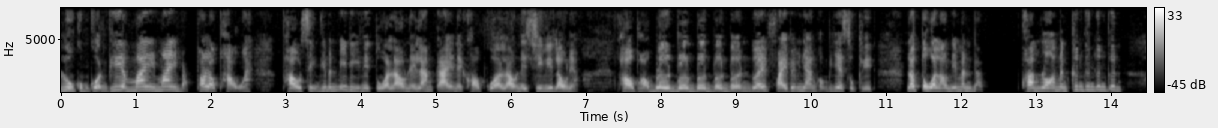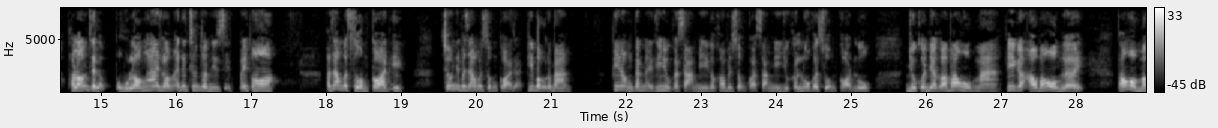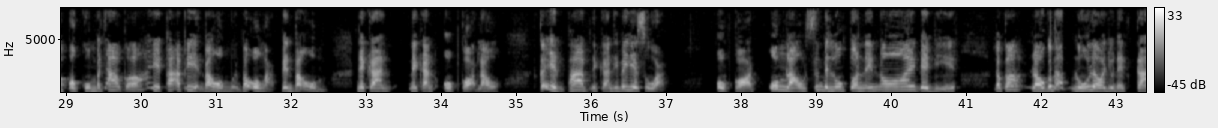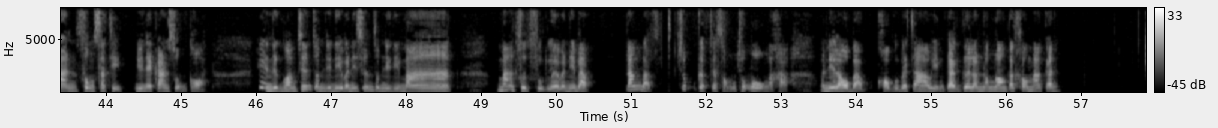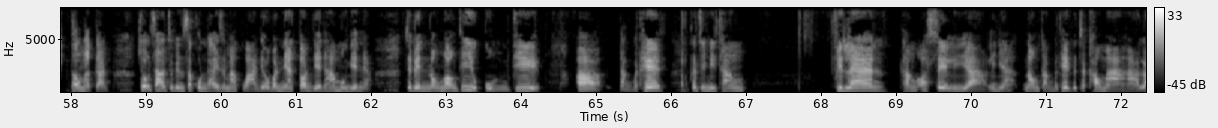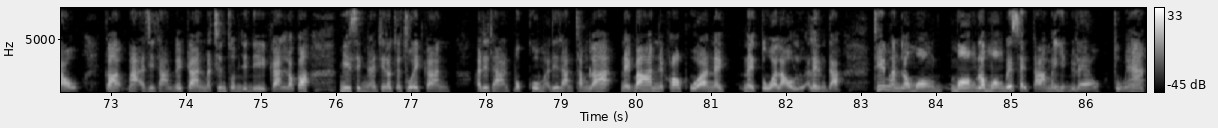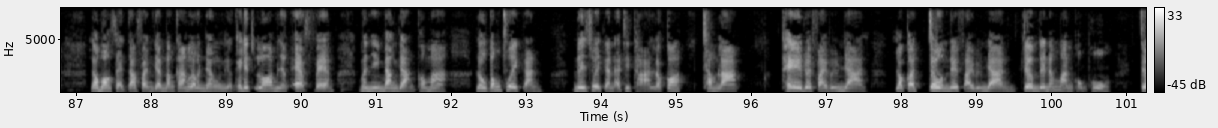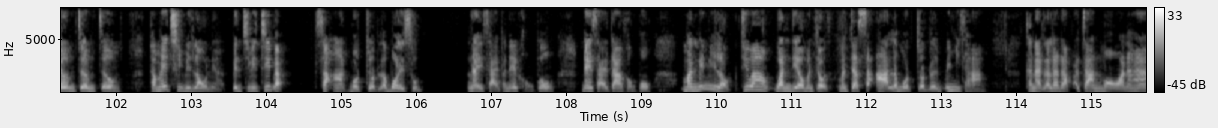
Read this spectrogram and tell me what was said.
รูขุมขนพี่ไม่ไม่แบบเพราะเราเผาไงเผาสิ่งที่มันไม่ดีในตัวเราในร่างกายในครอบครัวเราในชีวิตเราเนี่ย เผาเผาเบิร์นเบิร์นเบิร์นเบิร์นเบิร์นด้วยไฟพระวิญญาณของพระเยซูคริสต์ แล้วตัวเรานี้มันแบบความร้อนมันขึ้นขึ้นขึ้นขึ้นพอร้อนเสร็จแล้วโอ้โหร้องไห้ร้องไห้ได้ชื่นชมยินดีไม่พอ พระเจ้ามาสวมกอดอีก ช่วงนี้พระเจ้ามาสวมกอดอะพี่บอกเลยบ้างพี่น้องท่านไหนที่อยู่กับสามีก็เข้าไปสวมกอดสามีอยู่กับลูกก็สวมกอดลูก อยู่คนเดียวก็ผ้าห่มมา พี่ก็เอาผ้าห่มเลยผ้าห่มมาปกคลุมพระเจ้าก็ให้พระพี่เห็นผ้าห่มเหมือนพระองค์อะเป็นผ้าห่มในการในการโอบกอดเรา ก็เห็นภาพในการที่พระเยซูอะโอบกอดอุ้มเราซึ่งเป็นลูกตัวน้อยๆเบบี แล้วก็เราก็แบบรู้เลยว่าอยู่ในการทรงสถิตอยู่ในการสวมกอด เห็นถึงความชื่นชมยินดีวันนี้ชื่นชมยินดีมาก มากสุดๆเลยวันนี้แบบตั้งแบบชุบเกือบจะสองชั่วโมงอะค่ะ วันนี้เราแบบขอบคุณพระเจ้าเห็นกันเพื่อนแล้วน้องๆก็เข้ามากัน เข้ามากัน ช่วงเช้าจะเป็นสักคนไทยซะมากกว่าเดี๋ยววันนี้ตอนเย็นห้าโมงเย็นเนี่ย จะเป็นน้องๆที่อยู่กลุ่มที่ต่างประเทศ ก็จะมีทั้งฟินแลนด์ ทั้งออสเตรเลียอะไรเงี้ยน้องต่างประเทศก็จะเข้ามาหาเราก็มาอธิษฐานด้วยกันมาชื่นชมยินดีกัน แล้วก็มีสิ่งไหนที่เราจะช่วยกันอธิษฐานปกคุม อธิษฐานชำระในบ้านในครอบครัวในในตัวเราหรืออะไรต่างๆ ที่มันเรามองมองเรามองด้วยสายตาไม่เห็นอยู่แล้ว ถูกไหมฮะเรามองสายตาฝ่ายยันบางครั้งเรามันยังเล็ดลอดมันยังแอบแฝงมันยิงบางอย่างเข้ามา เราต้องช่วยกันโดยช่วยกันอธิษฐานแล้วก็ชำระเทด้วยไฟพระวิญญาณ แล้วก็เจิมด้วยไฟวิญญาณ เจิมด้วยน้ำมันของพงเจิมเจิมเจิมทำให้ชีวิตเราเนี่ยเป็นชีวิตที่แบบสะอาดหมดจดและบริสุทธิ์ในสายพระเนตรของพงในสายตาของพงมันไม่มีหรอกที่ว่าวันเดียวมันจะมันจะสะอาดและหมดจดเลยไม่มีทาง ขนาดระดับอาจารย์หมอนะคะ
